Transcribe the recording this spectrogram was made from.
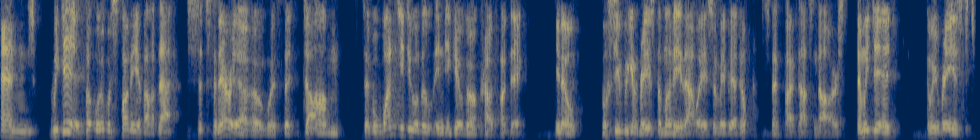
and we did, but what was funny about that scenario was that Dom said, "Well, why don't you do a little Indiegogo crowdfunding? You know, we'll see if we can raise the money that way. So maybe I don't have to spend five thousand dollars." And we did, and we raised,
